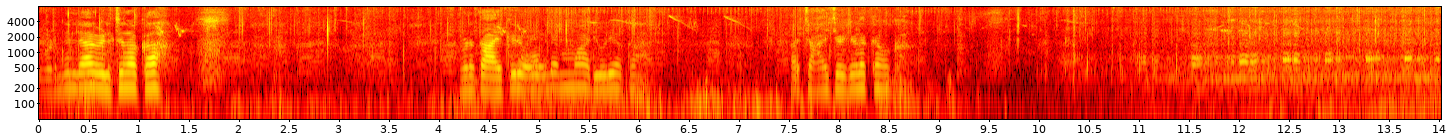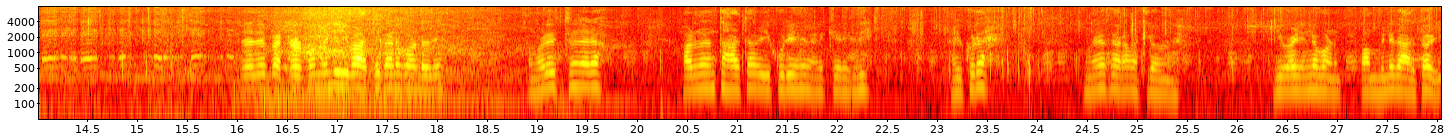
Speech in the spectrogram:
ഇവിടുന്നില്ല വിളിച്ചു നോക്കാം. ഇവിടെ തായ്ക്കൊരു അടിപൊളി നോക്കാം ആ ചായ ചെടികളൊക്കെ നോക്കാം. അതായത് പെട്രോൾ പമ്പിന്റെ ഈ ഭാഗത്തേക്കാണ് പോകേണ്ടത്. നമ്മൾ ഇത്ര നേരം അവിടെ നിന്ന് താഴത്തെ വഴി കൂടി കളിക്കരുത് അതിൽ കൂടെ ഇങ്ങനെ കയറാൻ പറ്റില്ല ഈ വഴി തന്നെ പോകണം പമ്പിന്റെ താഴത്തെ വഴി.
